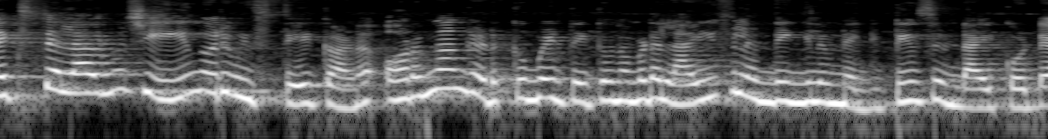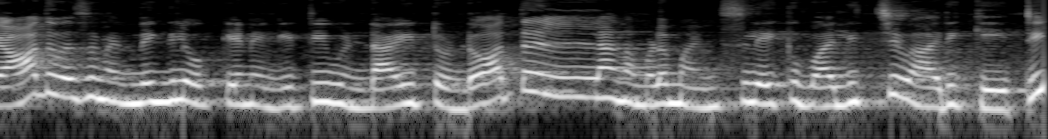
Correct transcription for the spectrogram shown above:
നെക്സ്റ്റ് എല്ലാവരും ചെയ്യുന്ന ഒരു മിസ്റ്റേക്കാണ് ഉറങ്ങാൻ കിടക്കുമ്പോഴത്തേക്കും നമ്മുടെ ലൈഫിൽ എന്തെങ്കിലും നെഗറ്റീവ്സ് ഉണ്ടായിക്കോട്ടെ ആ ദിവസം എന്തെങ്കിലുമൊക്കെ നെഗറ്റീവ് ഉണ്ടായിട്ടുണ്ടോ അതെല്ലാം നമ്മൾ മനസ്സിലേക്ക് വലിച്ചു വാരി കയറ്റി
